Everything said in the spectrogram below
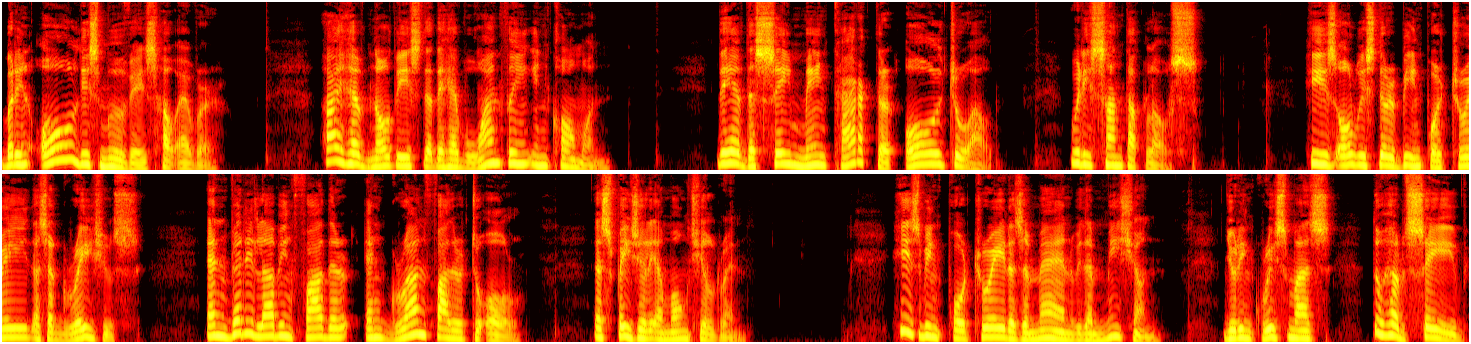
But in all these movies, however, I have noticed that they have one thing in common. They have the same main character all throughout, with his Santa Claus. He is always there being portrayed as a gracious and very loving father and grandfather to all, especially among children. He is being portrayed as a man with a mission during Christmas to help save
